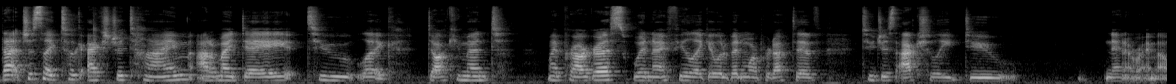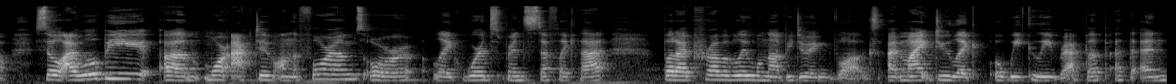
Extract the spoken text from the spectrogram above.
that just like took extra time out of my day to like document my progress when I feel like it would have been more productive to just actually do NaNoWriMo. So I will be um, more active on the forums or like word sprints, stuff like that. But I probably will not be doing vlogs. I might do like a weekly wrap up at the end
